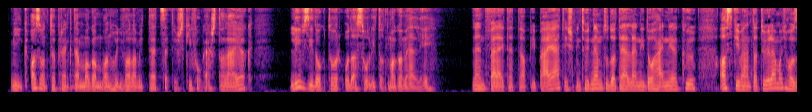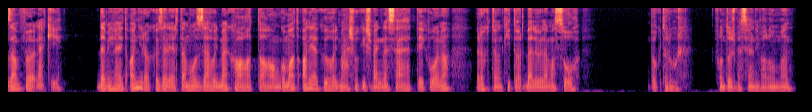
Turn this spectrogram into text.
Míg azon töprengtem magamban, hogy valami tetszetős kifogást találjak, Livzi doktor odaszólított maga mellé. Lent felejtette a pipáját, és minthogy nem tudott ellenni dohány nélkül, azt kívánta tőlem, hogy hozzam föl neki. De mihelyt annyira közel értem hozzá, hogy meghallhatta a hangomat, anélkül, hogy mások is megneszelhették volna, rögtön kitört belőlem a szó. Doktor úr, fontos beszélni valóban.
